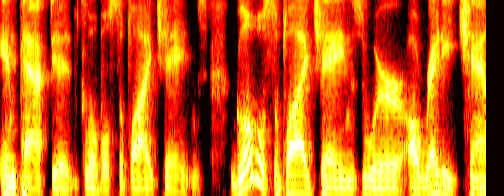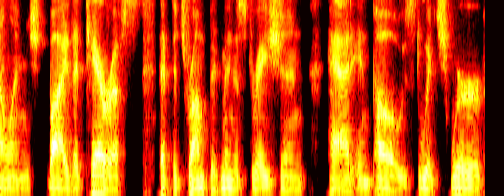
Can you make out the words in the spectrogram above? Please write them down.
impacted global supply chains, global supply chains were already challenged by the tariffs that the Trump administration had imposed, which were,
